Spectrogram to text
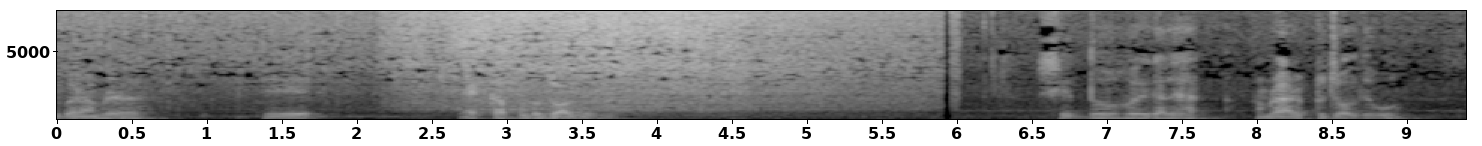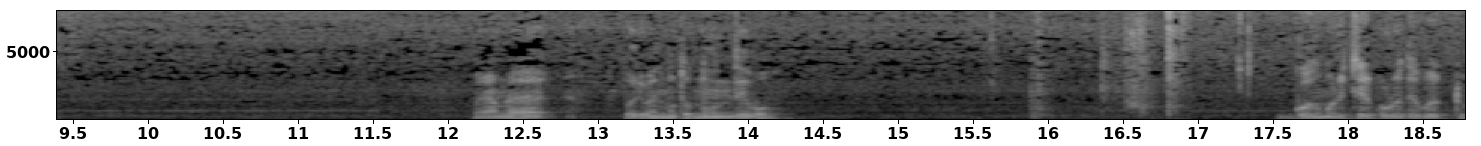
এবার আমরা যে এক কাপ মতো জল দেব। সেদ্ধ হয়ে গেলে আমরা আর একটু জল দেব। এবার আমরা পরিমাণ মতো নুন দেব। গোলমরিচের গুঁড়ো দেব একটু।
